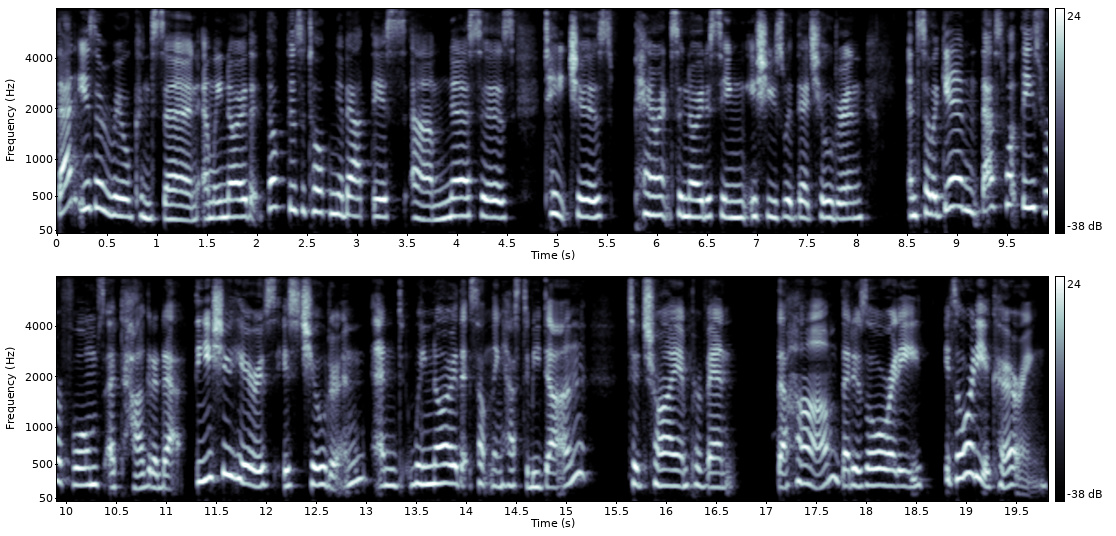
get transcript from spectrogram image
that is a real concern. And we know that doctors are talking about this, um, nurses, teachers, parents are noticing issues with their children. And so again, that's what these reforms are targeted at. The issue here is, is children, and we know that something has to be done to try and prevent the harm that is already it's already occurring.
